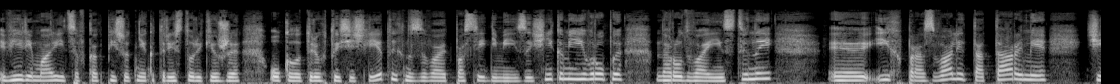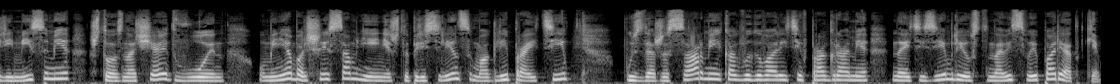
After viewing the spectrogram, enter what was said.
Вере марийцев, как пишут некоторые историки, уже около трех тысяч лет. Их называют последними язычниками Европы. Народ воинственный. Э, их прозвали татарами, черемисами, что означает «воин». У меня большие сомнения, что переселенцы могли пройти пусть даже с армией, как вы говорите в программе, на эти земли и установить свои порядки.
